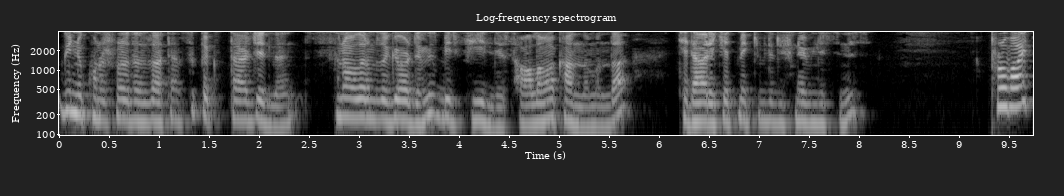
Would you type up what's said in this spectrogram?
Günlük konuşmalarda zaten sıklıkla tercih edilen sınavlarımızda gördüğümüz bir fiildir. Sağlamak anlamında tedarik etmek gibi de düşünebilirsiniz. Provide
